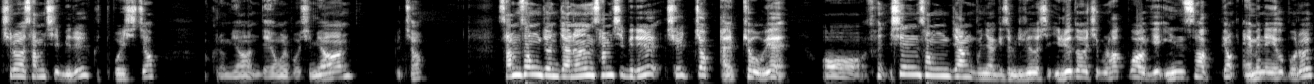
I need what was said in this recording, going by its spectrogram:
7월 31일 그- 보이시죠? 그러면 내용을 보시면 그렇죠? 삼성전자는 31일 실적 발표 후에 어, 신성장 분야 기술 리더십, 리더십을 확보하기 위해 인수합병 M&A 후보를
